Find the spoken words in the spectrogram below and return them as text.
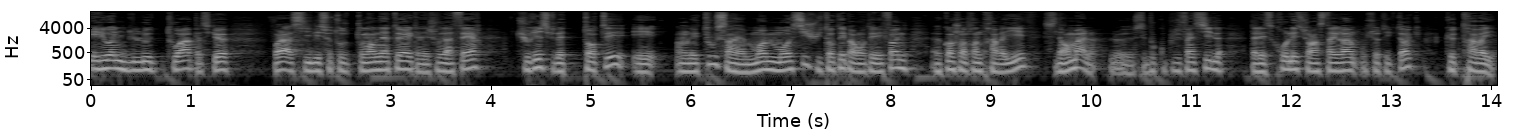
éloigne-le de toi parce que voilà s'il est sur ton, ordinateur et que tu as des choses à faire tu risques d'être tenté, et on l'est tous, hein. moi, moi aussi je suis tenté par mon téléphone euh, quand je suis en train de travailler, c'est normal, c'est beaucoup plus facile d'aller scroller sur Instagram ou sur TikTok que de travailler.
